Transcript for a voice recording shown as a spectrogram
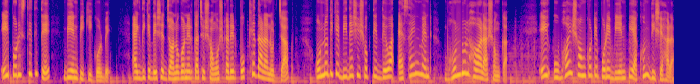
এই পরিস্থিতিতে বিএনপি কি করবে? একদিকে দেশের জনগণের কাছে সংস্কারের পক্ষে দাঁড়ানোর চাপ, অন্যদিকে বিদেশি শক্তির দেওয়া অ্যাসাইনমেন্ট ভণ্ডুল হওয়ার আশঙ্কা। এই উভয় সংকটে পড়ে বিএনপি এখন দিশেহারা।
